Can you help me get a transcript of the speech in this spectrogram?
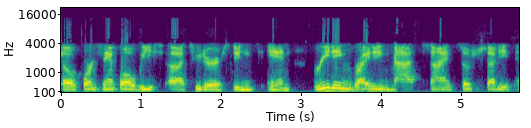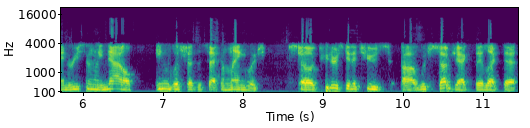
So, for example, we uh, tutor students in reading, writing, math, science, social studies, and recently now English as a second language. So tutors get to choose uh, which subject they like to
